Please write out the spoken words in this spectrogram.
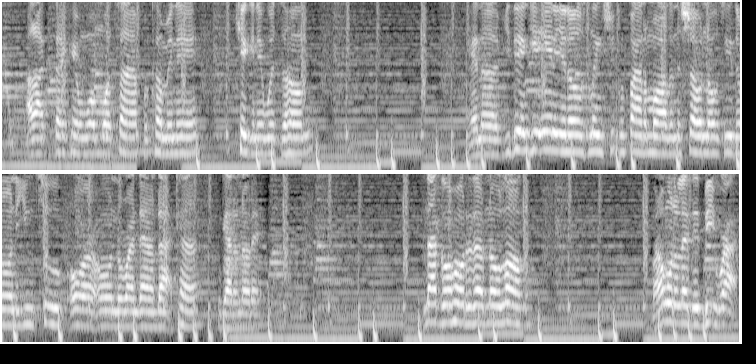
I'd like to thank him one more time for coming in, kicking it with the homie. And uh, if you didn't get any of those links, you can find them all in the show notes, either on the YouTube or on the rundown.com. You gotta know that. Not gonna hold it up no longer, but I wanna let this beat rock.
